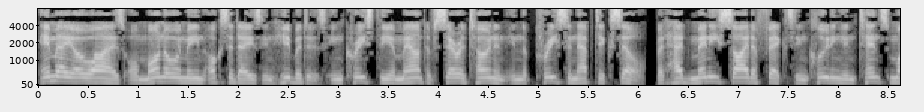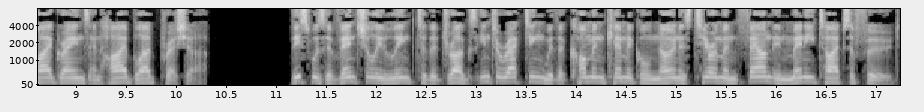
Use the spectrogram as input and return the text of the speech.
MAOIs or monoamine oxidase inhibitors increased the amount of serotonin in the presynaptic cell, but had many side effects including intense migraines and high blood pressure. This was eventually linked to the drugs interacting with a common chemical known as tyramine found in many types of food.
